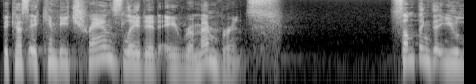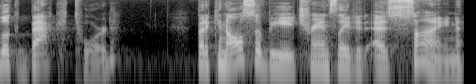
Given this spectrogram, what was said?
Because it can be translated a remembrance something that you look back toward, but it can also be translated as sign,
